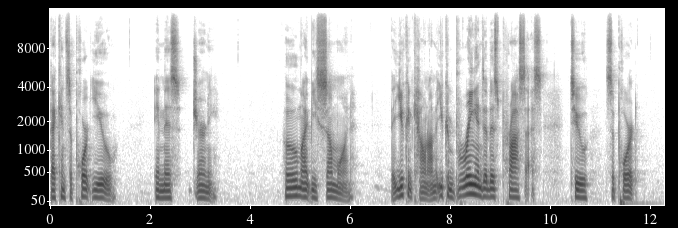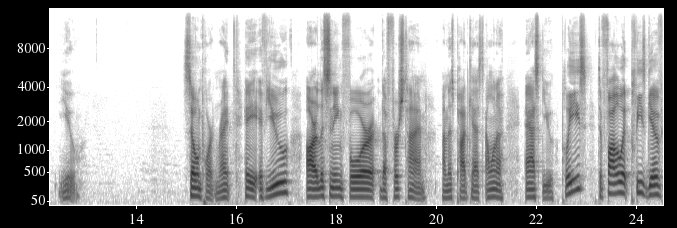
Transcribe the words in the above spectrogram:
that can support you in this journey. Who might be someone that you can count on, that you can bring into this process to support you? So important, right? Hey, if you are listening for the first time on this podcast, I want to ask you, please, to follow it, please give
